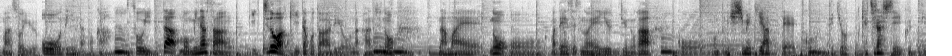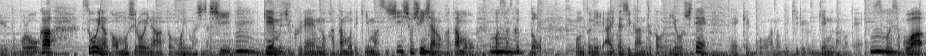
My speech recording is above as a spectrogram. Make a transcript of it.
まあ、そういうオーディンだとか、うん。そういったもう皆さん一度は聞いたことあるような感じのうんうん名前の、おまあ、伝説の英雄っていうのが、うん。こう本当にひしめき合ってこう、うん。敵を蹴散らしていくっていうところがすごいなんか面白いなと思いましたし、うん。ゲーム熟練の方もできますし初心者の方も、まあ、うんサクッと本当に空いた時間とかを利用して、えー結構あのできるゲームなのでうん。すごいそこは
